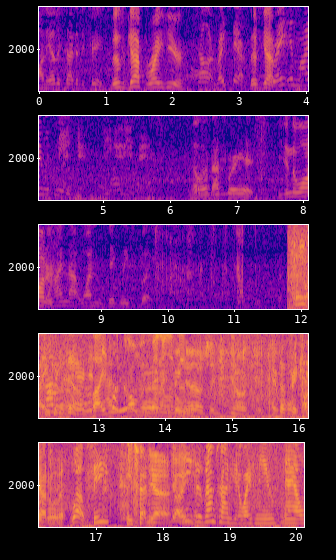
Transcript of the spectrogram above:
on the other side of the tree. This gap right here. Tyler, right there. This gap. Right in line with me. Well, that's where he is. He's in the He's water. behind that one big leaf bush. He's probably scared to Why you so calm and Yeah, so, you know, it, it Still freaks you out a little bit. Well, see? He tried to. Yeah, yeah. He He's, says, I'm trying to get away from you now.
